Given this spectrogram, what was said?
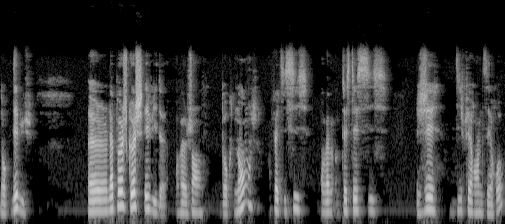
Donc début. la poche gauche est vide. On va donc non. En fait ici, on va tester si g différent de 0.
